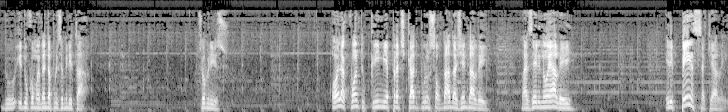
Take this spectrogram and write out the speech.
do- e do comandante da Polícia Militar sobre isso. Olha quanto crime é praticado por um soldado agente da lei. Mas ele não é a lei. Ele pensa que é a lei.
